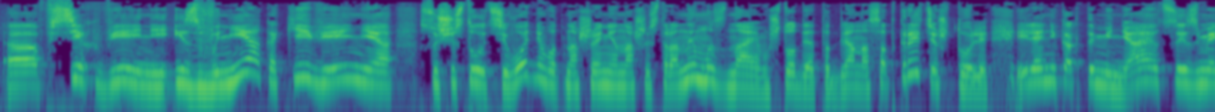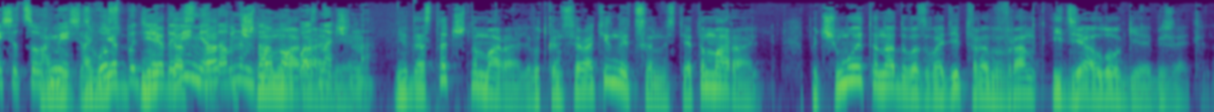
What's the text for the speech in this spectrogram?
э, всех веяний извне. А какие веяния существуют сегодня в отношении нашей страны, мы знаем, что это для нас открытие, что ли, или они как-то меняются из месяца в месяц. А Господи, эта линия давным-давно обозначена. Недостаточно морали. Вот консервативные ценности — это мораль. Почему это надо возводить в ранг идеологии обязательно?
